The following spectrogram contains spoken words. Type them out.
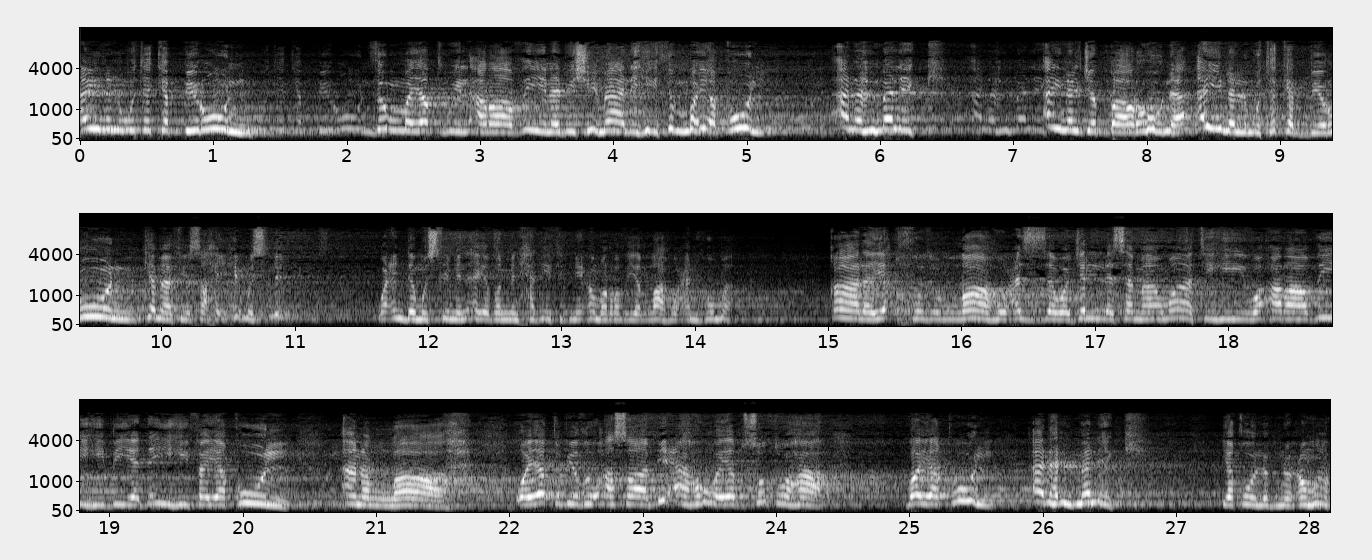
أين المتكبرون؟ ثم يطوي الأراضين بشماله ثم يقول أنا الملك. أين الجبارون؟ أين المتكبرون؟ كما في صحيح مسلم. وعند مسلم أيضا من حديث ابن عمر رضي الله عنهما. قال يأخذ الله عز وجل سماواته وأراضيه بيديه فيقول أنا الله ويقبض أصابعه ويبسطها ويقول أنا الملك. يقول ابن عمر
